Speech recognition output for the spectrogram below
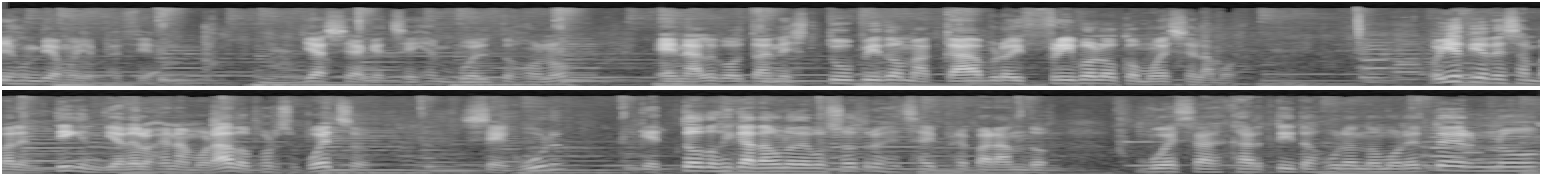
es un día muy especial, ya sea que estéis envueltos o no en algo tan estúpido, macabro y frívolo como es el amor. Hoy es día de San Valentín, día de los enamorados, por supuesto. Seguro que todos y cada uno de vosotros estáis preparando vuestras cartitas jurando amor eterno,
